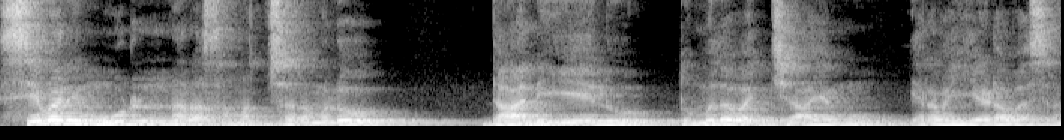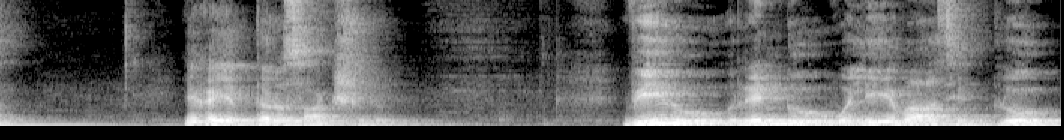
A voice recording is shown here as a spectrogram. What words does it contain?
చివరి మూడున్నర సంవత్సరములు దానియేలు తొమ్మిదవ అధ్యాయము ఇరవై ఏడవ వచనం. ఇక ఇద్దరు సాక్షులు. వీరు రెండు ఒలీవా చెట్లు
